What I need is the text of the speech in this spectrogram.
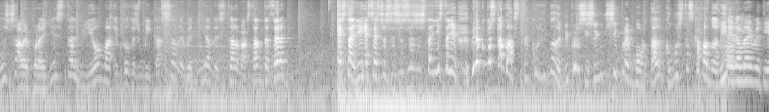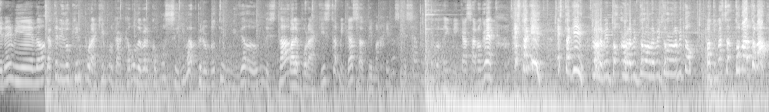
cosa A ver, por allí está el bioma Entonces mi casa debería de estar bastante cerca Está allí, es eso, es eso, es eso, está allí, está allí Mira cómo escapa, está corriendo de mí Pero si soy un simple mortal, ¿cómo está escapando de mí? Herobrine me tiene miedo Se ha tenido que ir por aquí porque acabo de ver cómo se iba Pero no tengo ni idea de dónde está Vale, por aquí está mi casa, ¿te imaginas que se ha metido en mi casa? ¿No crees? ¡Está aquí! ¡Está ¡Lo reviento, lo reviento, lo reviento, lo reviento! ¡Va tu casa! ¡Toma, toma!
